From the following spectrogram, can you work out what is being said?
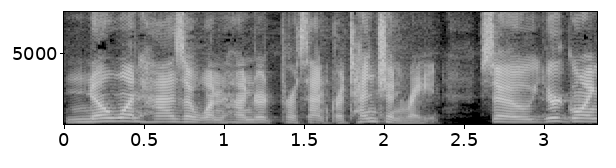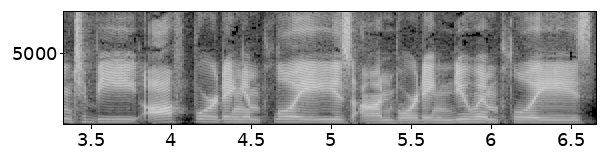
no one has a 100% retention rate. So you're going to be offboarding employees, onboarding new employees,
